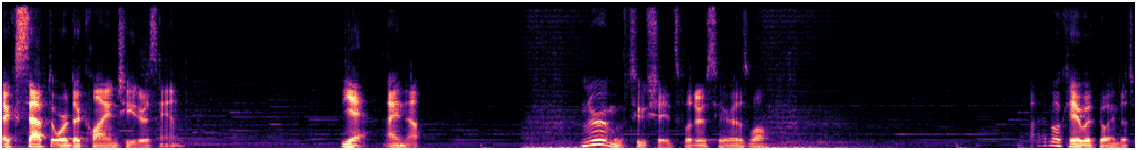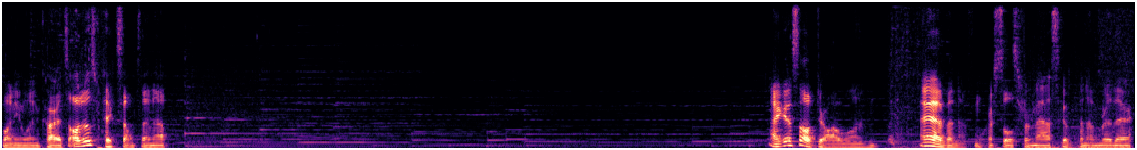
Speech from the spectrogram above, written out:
accept or decline Cheater's Hand. Yeah, I know. I'm gonna remove two Shade Splitters here as well. I'm okay with going to 21 cards. I'll just pick something up. I guess I'll draw one. I have enough morsels for Mask of Penumbra there.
